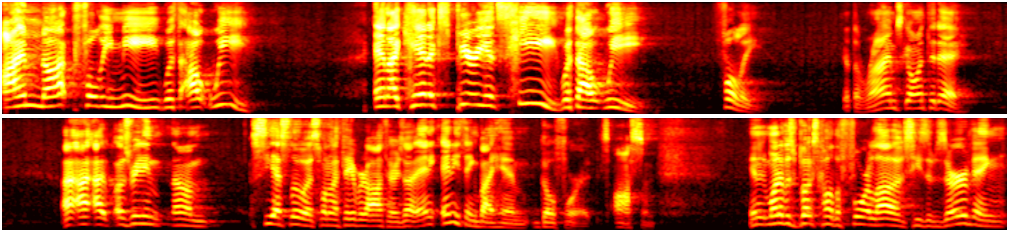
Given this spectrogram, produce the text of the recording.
I'm not fully me without we. And I can't experience he without we fully. Got the rhymes going today. I, I, I was reading um, C.S. Lewis, one of my favorite authors. Uh, any, anything by him, go for it. It's awesome. In one of his books called The Four Loves, he's observing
